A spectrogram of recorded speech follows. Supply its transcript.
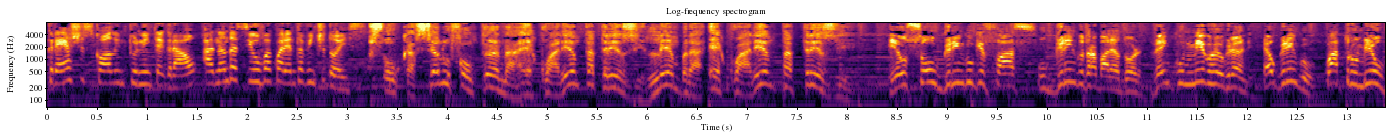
creche escola em turno integral, Ananda Silva 4022. Sou Cassiano Fontana, é 4013. Lembra, é 4013. Eu sou o gringo que faz, o gringo trabalhador. Vem comigo, Rio Grande. É o gringo, 4 mil.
